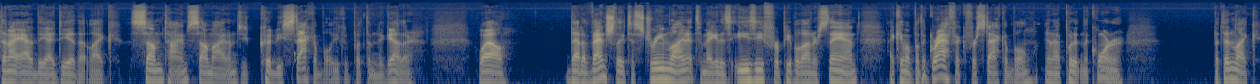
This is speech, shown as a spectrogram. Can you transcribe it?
then i added the idea that like sometimes some items you could be stackable you could put them together. Well that eventually to streamline it to make it as easy for people to understand i came up with a graphic for stackable and i put it in the corner but then like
